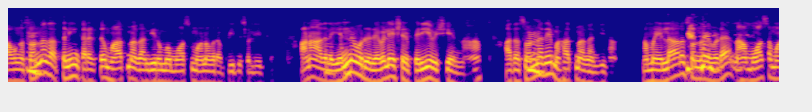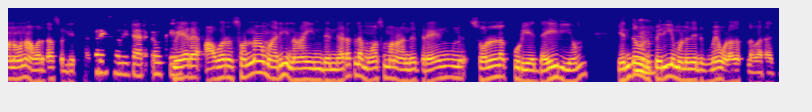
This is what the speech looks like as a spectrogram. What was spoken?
அவங்க. சொன்னது அத்தனையும் கரெக்ட் மகாத்மா காந்தி ரொம்ப மோசமானவர் அப்படின்னு சொல்லிட்டு ஆனா அதுல. என்ன ஒரு ரெவலேஷன் பெரிய விஷயம்னா அதை சொன்னதே மகாத்மா காந்தி தான் நம்ம எல்லாரும் சொன்னதை விட நான் மோசமானவன்னு அவர் தான் சொல்லியிருக்காரு. வேற அவர் சொன்ன மாதிரி நான் இந்த இந்த இடத்துல மோசமா நடந்துக்கிறேன்னு சொல்லக்கூடிய தைரியம் எந்த ஒரு. பெரிய மனிதனுக்குமே உலகத்துல வராது.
